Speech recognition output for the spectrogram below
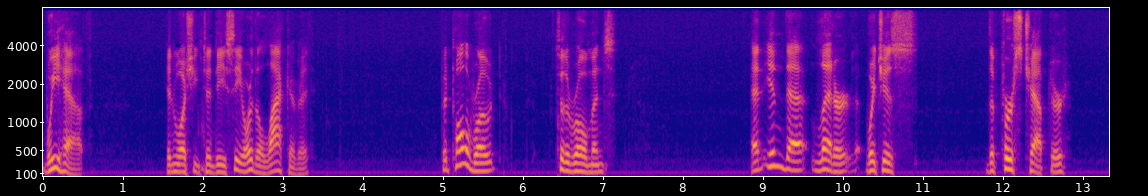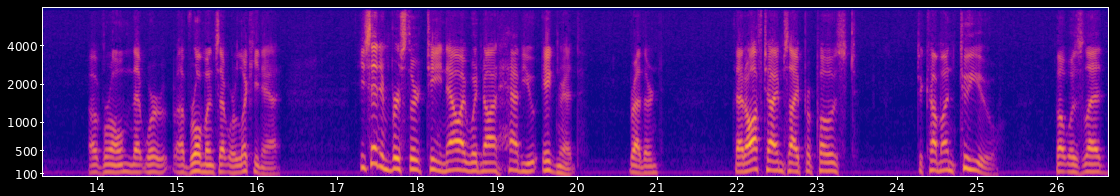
we have in Washington, D.C., or the lack of it. But Paul wrote to the Romans, and in that letter, which is the first chapter of Rome that we're of Romans that we're looking at, he said in verse 13, Now I would not have you ignorant, brethren, that ofttimes I proposed to come unto you, but was led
